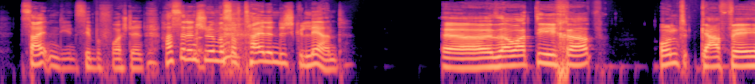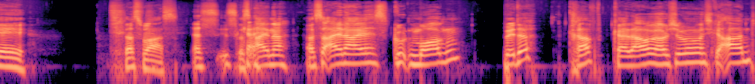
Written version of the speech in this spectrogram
Zeiten, die uns hier bevorstellen. Hast du denn schon irgendwas auf Thailändisch gelernt? Äh, Sawati Krab und Kaffee. Das war's. Das ist Das eine, das eine heißt Guten Morgen, bitte. Krab, keine Ahnung, habe ich immer noch nicht geahnt.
